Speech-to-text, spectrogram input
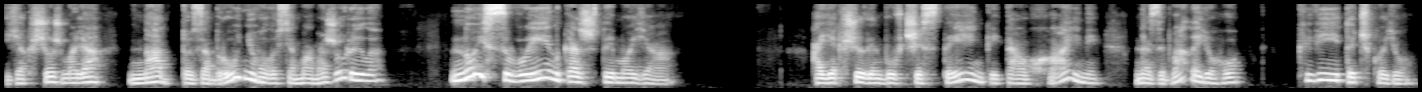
Якщо ж маля надто забруднювалося, мама журила. Ну й свинка ж ти моя. А якщо він був чистенький та охайний, називала його квіточкою.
